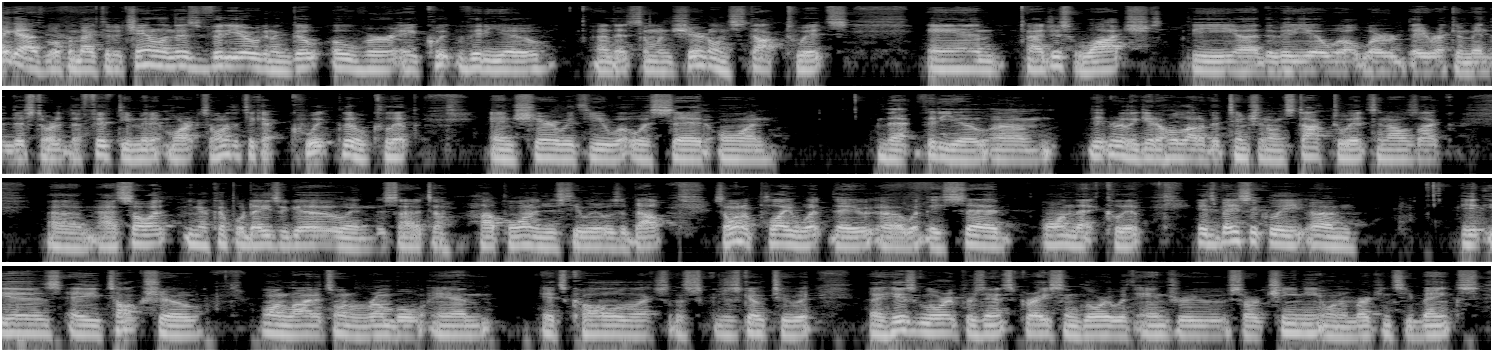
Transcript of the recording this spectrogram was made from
Hey guys, welcome back to the channel. In this video, we're going to go over a quick video uh, that someone shared on StockTwits, and I just watched the uh, the video where they recommended this start at the 50 minute mark. So I wanted to take a quick little clip and share with you what was said on that video. Um, didn't really get a whole lot of attention on StockTwits, and I was like, um, I saw it, you know, a couple days ago and decided to hop on and just see what it was about. So I want to play what they uh, what they said on that clip. It's basically um, it is a talk show online. It's on Rumble and it's called. Actually, let's just go to it. Uh, His Glory presents Grace and Glory with Andrew Sorchini on emergency banks.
